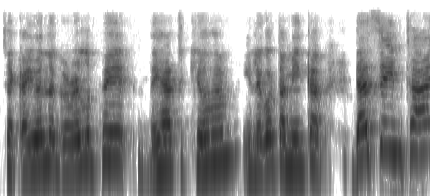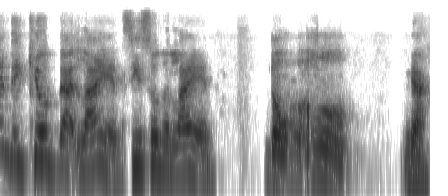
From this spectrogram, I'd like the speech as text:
se cayó en the gorilla pit, they had to kill him. Y luego también, that same time, they killed that lion, Cecil the lion. The, oh. Yeah.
